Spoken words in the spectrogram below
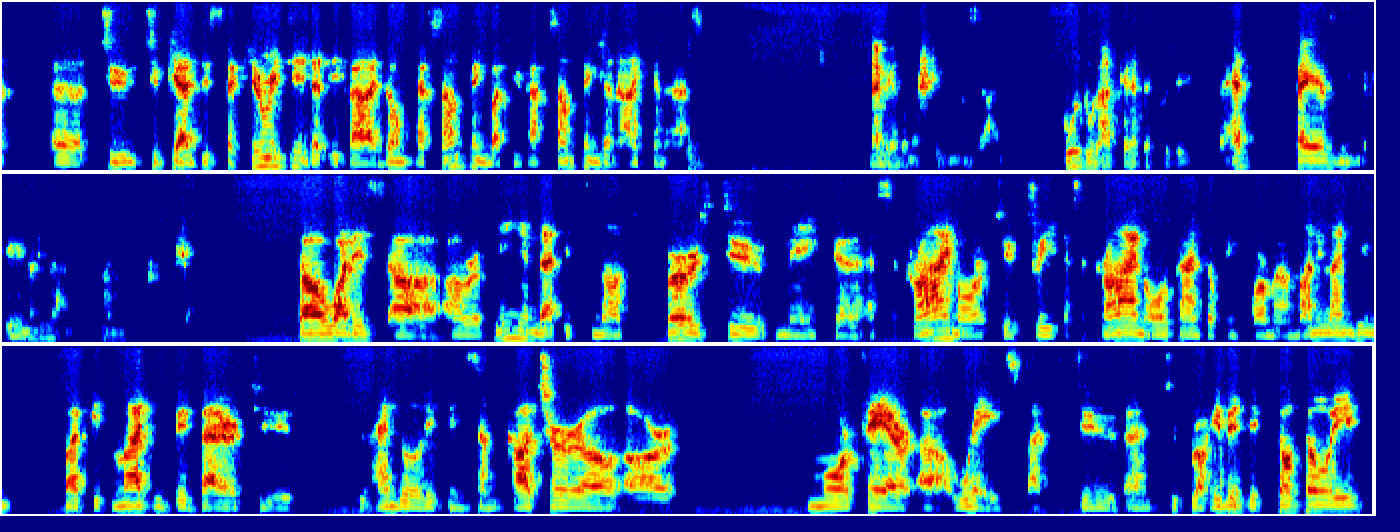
uh, to to get this security that if I don't have something, but you have something, then I can ask. Nem érdemes kriminalizálni. Kultúrát keretek közé lehet fejezni, de kriminalizálni. So, what is uh, our opinion that it's not first to make as a crime or to treat as a crime all kinds of informal money lending, but it might be better to to handle it in some cultural or more fair uh, ways, but to uh, to prohibit it totally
